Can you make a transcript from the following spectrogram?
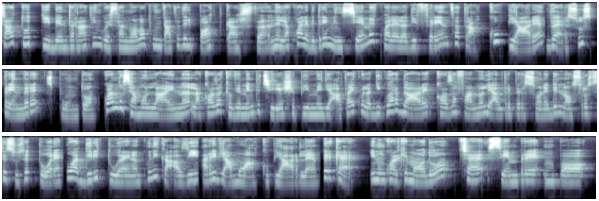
Ciao a tutti, bentornati in questa nuova puntata del podcast nella quale vedremo insieme qual è la differenza tra copiare versus prendere spunto. Quando siamo online, la cosa che ovviamente ci riesce più immediata è quella di guardare cosa fanno le altre persone del nostro stesso settore o addirittura in alcuni casi arriviamo a copiarle. Perché in un qualche modo c'è sempre un po'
